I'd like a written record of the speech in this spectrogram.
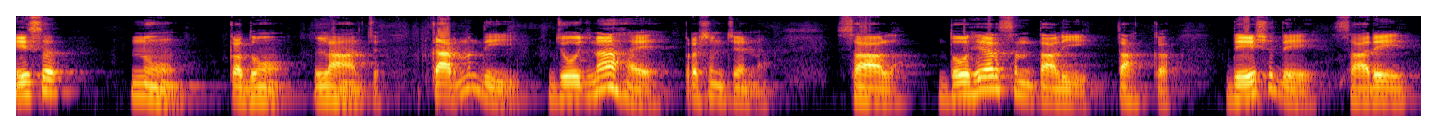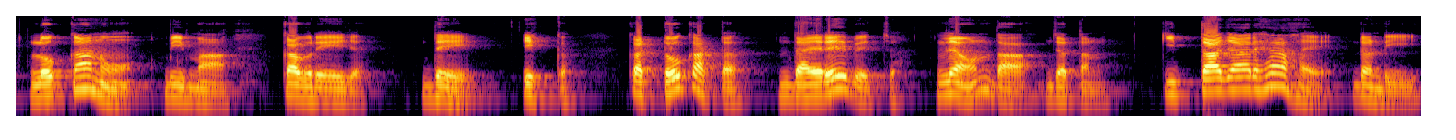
ਇਸ ਨੂੰ ਕਦੋਂ ਲਾਂਚ ਕਰਨ ਦੀ ਯੋਜਨਾ ਹੈ? ਪ੍ਰਸ਼ਨ ਚਿੰਨ੍ਹ। ਸਾਲ 2047 ਤੱਕ ਦੇਸ਼ ਦੇ ਸਾਰੇ ਲੋਕਾਂ ਨੂੰ ਬੀਮਾ ਕਵਰੇਜ ਦੇ ਇੱਕ ਘੱਟੋ ਘੱਟ ਦਾਇਰੇ ਵਿੱਚ ਲਿਆਉਣ ਦਾ ਯਤਨ ਕੀਤਾ ਜਾ ਰਿਹਾ ਹੈ। ਡੰਡੀ।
